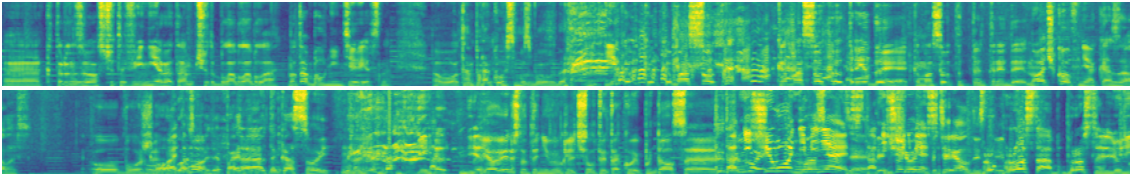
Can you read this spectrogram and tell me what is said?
э, который назывался что-то Венера, там что-то бла-бла-бла. Но там было неинтересно. Вот. Там про космос было, да? И, и Ка- Ка- Камасутра, Камасутра 3D. Камасутра 3D. Но очков не оказалось. О, боже. О, Поэтому, господи, поэтому а, ты косой. Нет, нет. Я уверен, что ты не выключил. Ты такой пытался... Там такой, ничего не господи, меняется. Там ты ничего ничего не меняется. потерял, Про- действительно. Просто, просто люди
